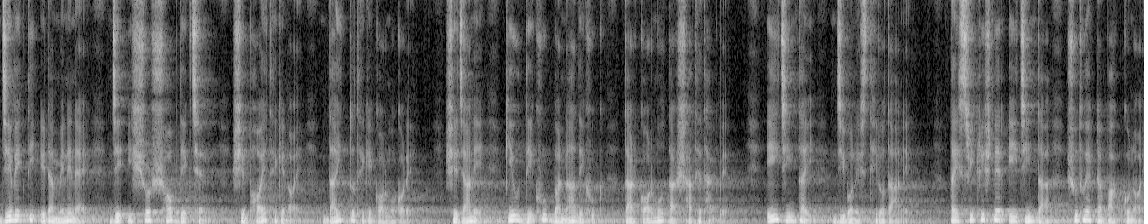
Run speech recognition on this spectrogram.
যে ব্যক্তি এটা মেনে নেয় যে ঈশ্বর সব দেখছেন, সে ভয় থেকে নয়, দায়িত্ব থেকে কর্ম করে। সে জানে কেউ দেখুক বা না দেখুক, তার কর্ম তার সাথে থাকবে। এই চিন্তাই জীবনে স্থিরতা আনে। তাই শ্রীকৃষ্ণের এই চিন্তা শুধু একটা বাক্য নয়,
